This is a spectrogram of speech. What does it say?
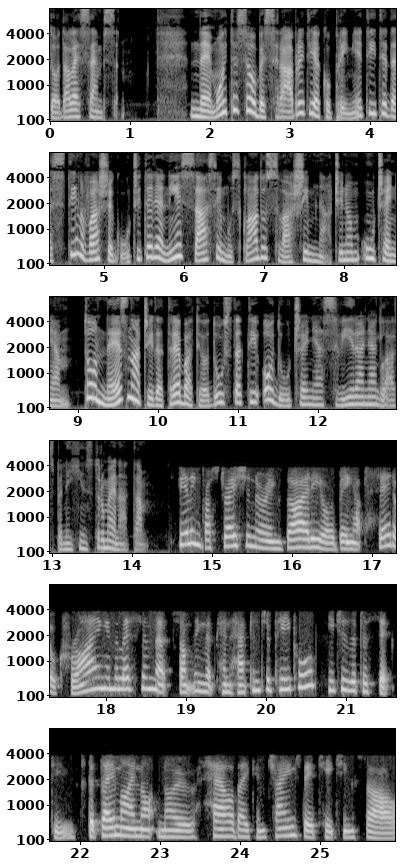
dodala je Sampson. Nemojte se obeshrabriti ako primijetite da stil vašeg učitelja nije sasvim u skladu s vašim načinom učenja. To ne znači da trebate odustati od učenja sviranja glazbenih instrumenata. Feeling frustration or anxiety or being upset or crying in the lesson, that's something that can happen to people. Teachers are perceptive, but they might not know how they can change their teaching style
